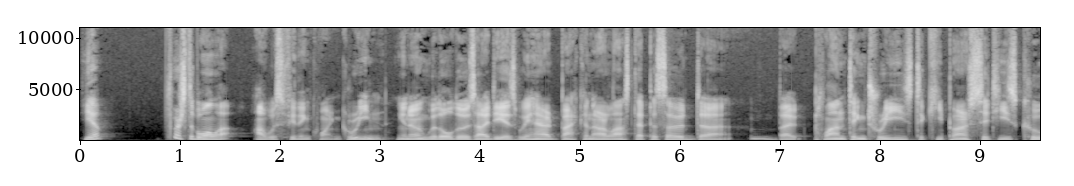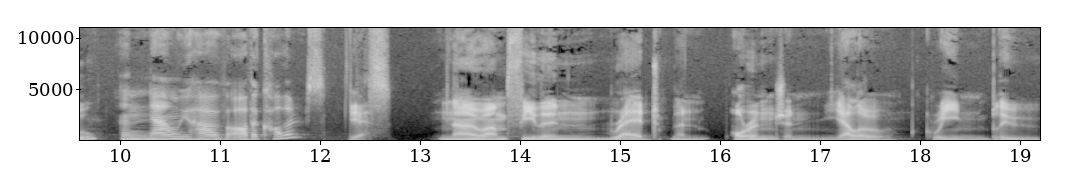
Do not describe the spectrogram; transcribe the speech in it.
Yep. First of all, I- was feeling quite green, you know, with all those ideas we had back in our last episode uh, about planting trees to keep our cities cool. And now you have other colors? Yes. Now I'm feeling red and orange and yellow, green, blue,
